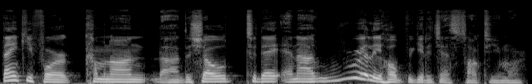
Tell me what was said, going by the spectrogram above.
thank you for coming on uh, the show today, and I really hope we get a chance to talk to you more.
